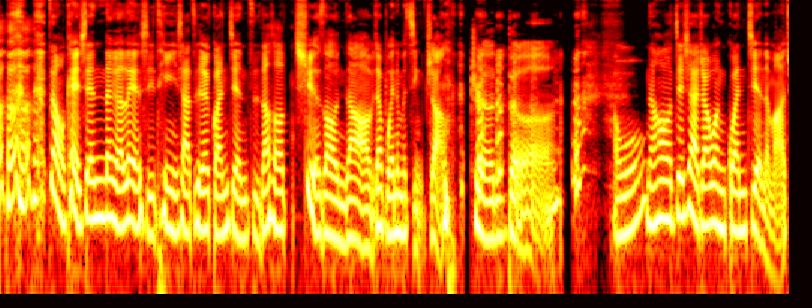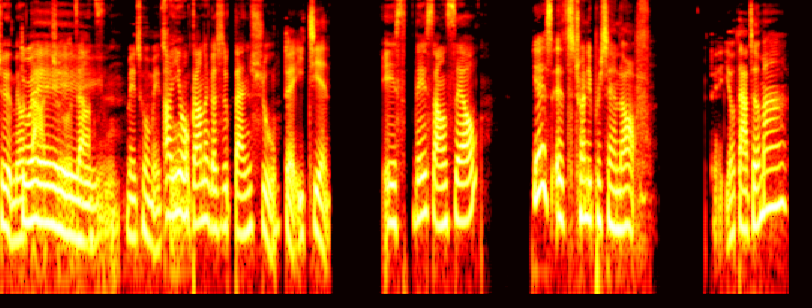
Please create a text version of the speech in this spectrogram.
这样我可以先那个练习听一下这些关键字，到时候去的时候你知道比较不会那么紧张，真的 好哦。然后接下来就要问关键的嘛，就有没有打折这样子，没错没错啊，因为我刚刚那个是单数，对一件。Is this on sale? Yes, it's twenty percent off。对，有打折吗？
